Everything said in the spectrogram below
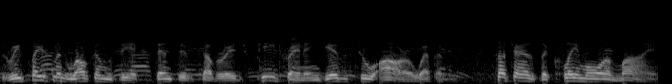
the replacement welcomes the extensive coverage P training gives to our weapons, such as the Claymore mine.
